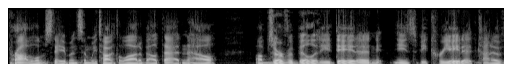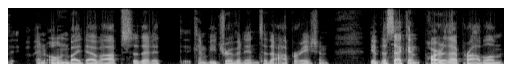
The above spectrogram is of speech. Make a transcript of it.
problem statements and we talked a lot about that and how observability data needs to be created kind of and owned by devops so that it can be driven into the operation. The second part of that problem,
